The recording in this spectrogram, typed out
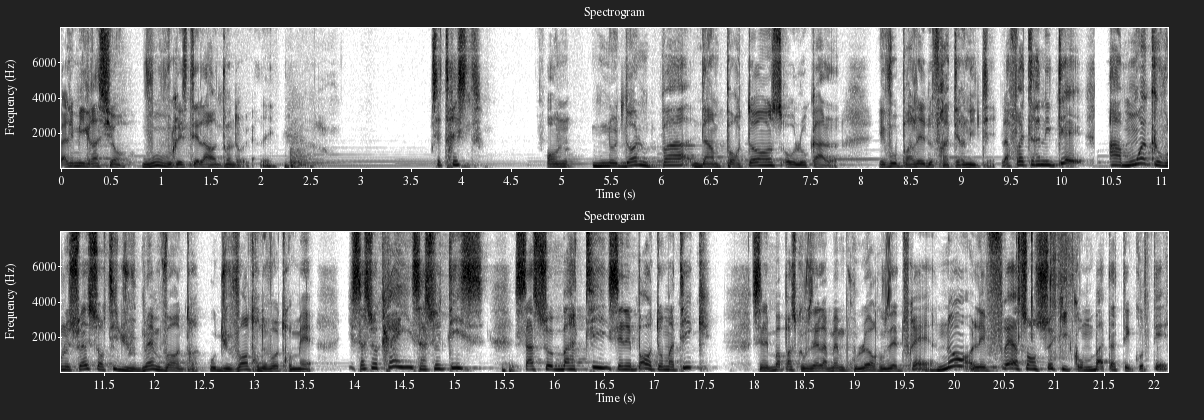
à l'immigration. Vous, vous restez là en train de regarder. C'est triste. On ne donne pas d'importance au local. Et vous parlez de fraternité. La fraternité, à moins que vous ne soyez sorti du même ventre ou du ventre de votre mère, ça se crée, ça se tisse, ça se bâtit. Ce n'est pas automatique. Ce n'est pas parce que vous avez la même couleur que vous êtes frères. Non, les frères sont ceux qui combattent à tes côtés,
